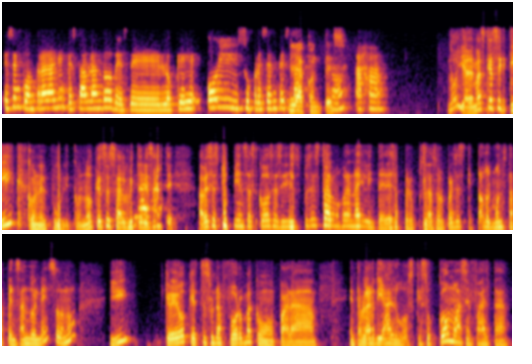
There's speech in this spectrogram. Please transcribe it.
es encontrar a alguien que está hablando desde lo que hoy su presente está. Le acontece. Ajá. No, y además que hace clic con el público, ¿no? Que eso es algo interesante. A veces tú piensas cosas y dices, pues esto a lo mejor a nadie le interesa, pero pues la sorpresa es que todo el mundo está pensando en eso, ¿no? Y creo que esta es una forma como para entablar diálogos, que eso cómo hace falta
